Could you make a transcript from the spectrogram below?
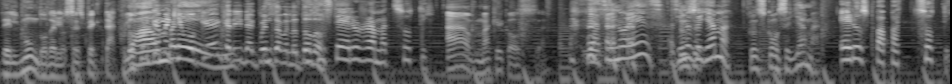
del mundo de los espectáculos. Ah, ¿Por qué me equivoqué, Karina? Cuéntamelo todo. Dijiste Eros Ramazzotti. Ah, más qué cosa. Y así no es, así no se llama. entonces, ¿Cómo se llama? Eros Papazzotti.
